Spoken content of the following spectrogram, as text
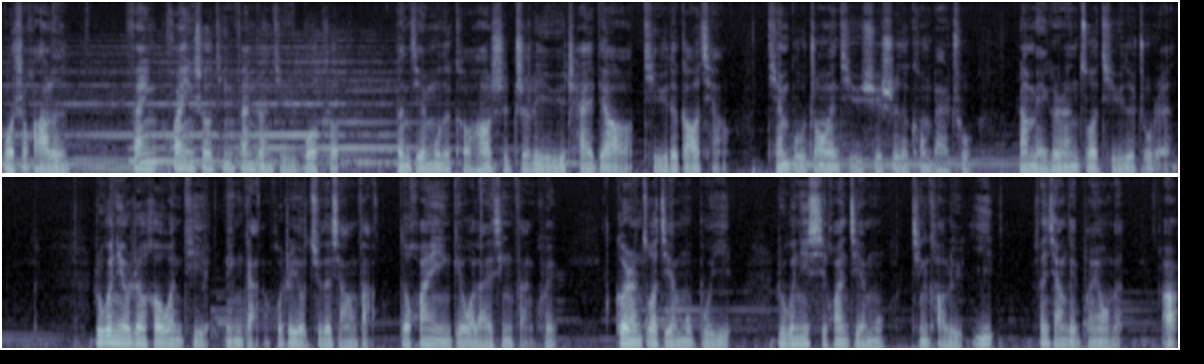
我是华伦，欢迎欢迎收听翻转体育播客。本节目的口号是致力于拆掉体育的高墙，填补中文体育叙事的空白处，让每个人做体育的主人。如果你有任何问题、灵感或者有趣的想法，都欢迎给我来信反馈。个人做节目不易，如果你喜欢节目，请考虑一分享给朋友们；二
